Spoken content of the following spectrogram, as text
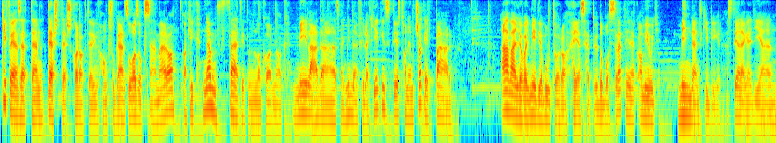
kifejezetten testes karakterű hangsugárzó azok számára, akik nem feltétlenül akarnak méládát, meg mindenféle kiegészítést, hanem csak egy pár állványra vagy média bútorra helyezhető doboz szeretnének, ami úgy mindent kibír. Ez tényleg egy ilyen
